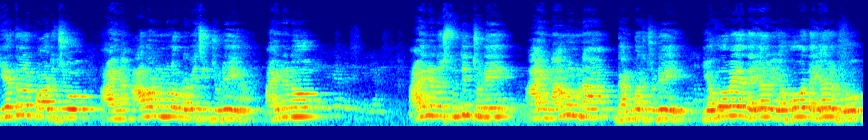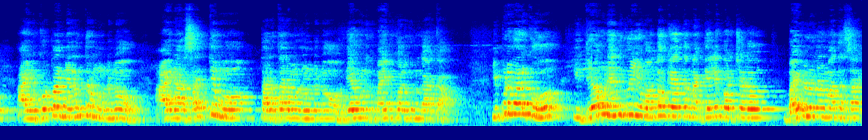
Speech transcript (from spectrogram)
కీర్తనలు పాడుచు ఆయన ఆవరణంలో ప్రవేశించుడి. ఆయనను ఆయనను స్థుతించుడి ఆయన నామమున గణపరచుడి. యహోవే దయాలు యహోవ దయాలుడు ఆయన కృప నిరంతరం ఉండును ఆయన సత్యము తరతరములుండును. దేవునికి మహిమ కలుగును గాక ఇప్పటి వరకు ఈ దేవుడు ఎందుకు ఈ వందో కీర్తన నాకు తెలియపరిచాడు? బైబిల్ ఉన్న మాత్రం సార్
